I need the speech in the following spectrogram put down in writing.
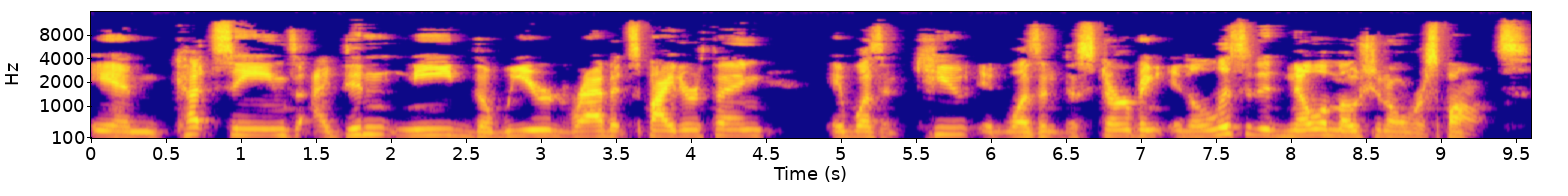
in cutscenes. I didn't need the weird rabbit spider thing. It wasn't cute. It wasn't disturbing. It elicited no emotional response.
